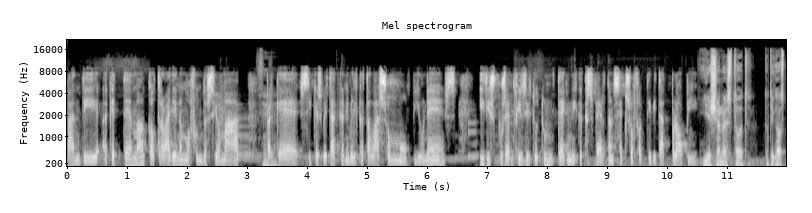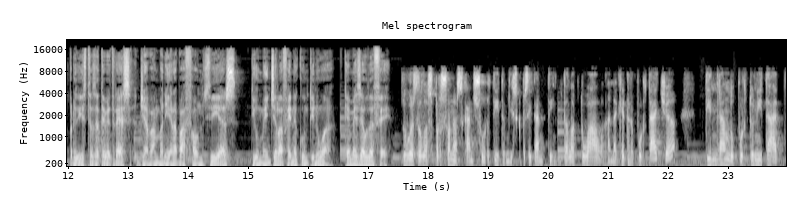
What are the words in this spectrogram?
van dir aquest tema que el treballin amb la Fundació MAP mm -hmm. perquè sí que és veritat que a nivell català som molt pioners i disposem fins i tot un tècnic expert en sexoafectivitat propi. I això no és tot. Tot i que els periodistes de TV3 ja van venir a gravar fa uns dies, Diumenge la feina continua. Què més heu de fer? Dues de les persones que han sortit amb discapacitat intel·lectual en aquest reportatge tindran l'oportunitat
